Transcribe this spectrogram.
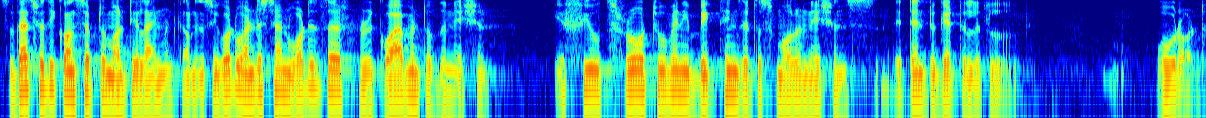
So that's where the concept of multi-alignment comes in. So you've got to understand what is the requirement of the nation. If you throw too many big things at the smaller nations, they tend to get a little overawed.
